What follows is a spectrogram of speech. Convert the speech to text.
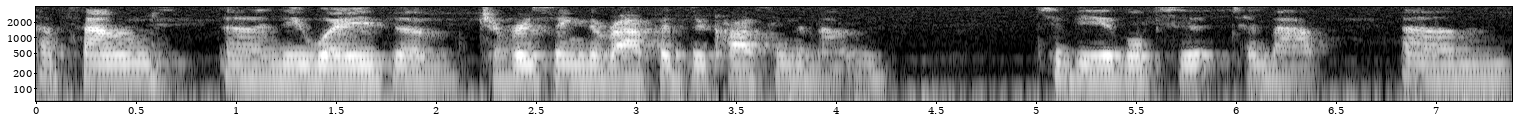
have found uh, new ways of traversing the rapids or crossing the mountains to be able to, to map. Um,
